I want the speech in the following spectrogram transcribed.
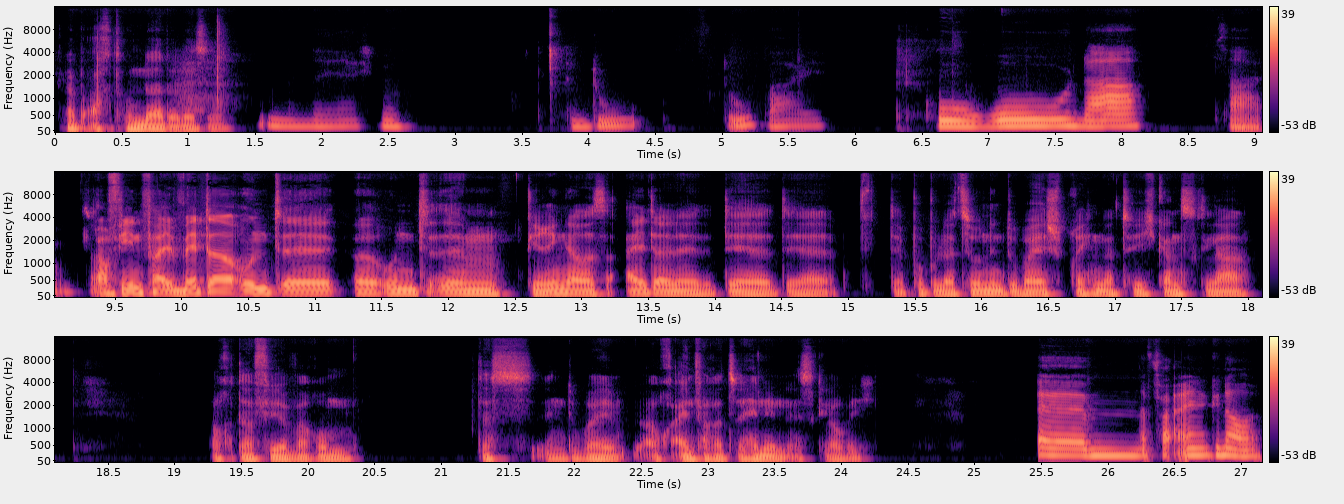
Ich glaube 800 oder so. Nee, ich in du, Dubai. Corona Zahlen. So. Auf jeden Fall Wetter und, äh, äh, und ähm, geringeres Alter der, der, der, der Population in Dubai sprechen natürlich ganz klar auch dafür, warum das in Dubai auch einfacher zu handeln ist, glaube ich. Ähm, Verein, genau,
